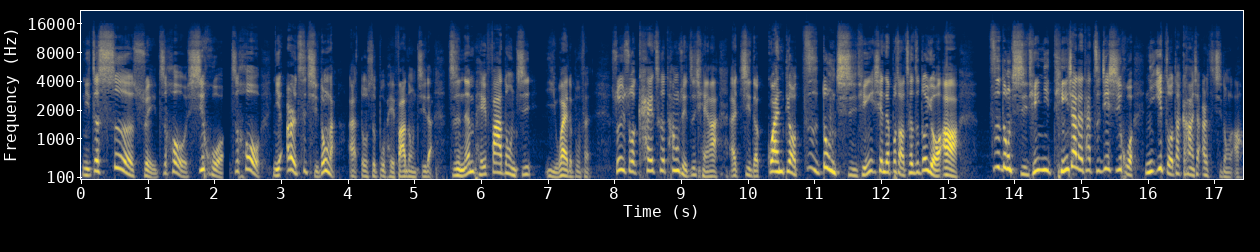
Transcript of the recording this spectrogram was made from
你这涉水之后熄火之后，你二次启动了啊，都是不赔发动机的，只能赔发动机以外的部分。所以说开车趟水之前啊，啊记得关掉自动启停。现在不少车子都有啊，自动启停，你停下来它直接熄火，你一走它咔一下二次启动了啊。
